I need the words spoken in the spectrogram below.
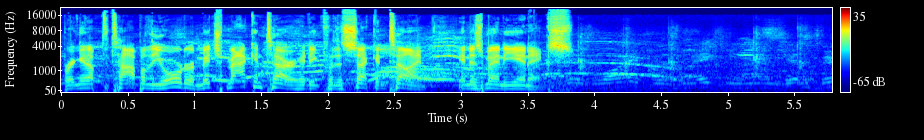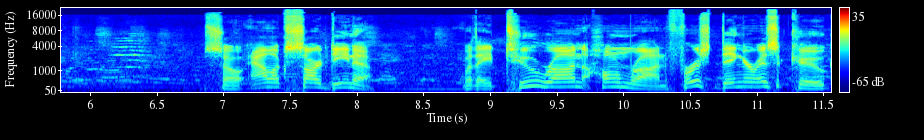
Bringing up the top of the order, Mitch McIntyre hitting for the second time in as many innings. So Alex Sardina with a two-run home run. First dinger as a Coug.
